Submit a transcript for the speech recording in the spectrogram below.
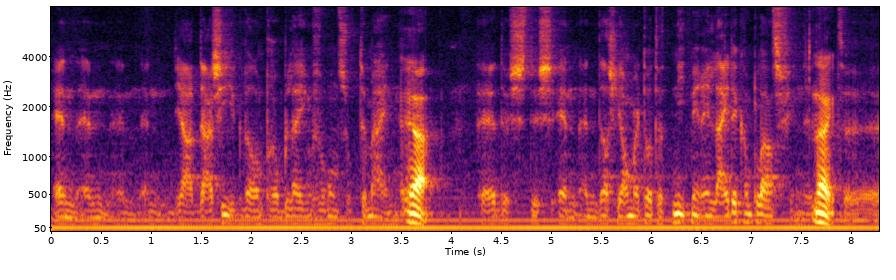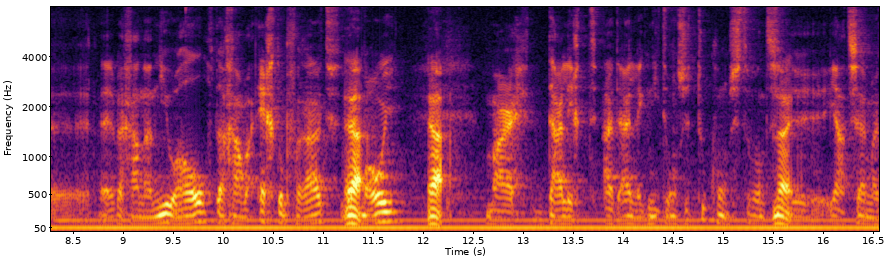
En, en, en, en ja, daar zie ik wel een probleem voor ons op termijn. Ja. Eh, dus, dus, en, en dat is jammer dat het niet meer in Leiden kan plaatsvinden. Nee. Eh, eh, we gaan naar een nieuwe hal, daar gaan we echt op vooruit. Dat Ja. mooi. Ja. Maar daar ligt uiteindelijk niet onze toekomst. Want Nee. eh, ja, het zijn maar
